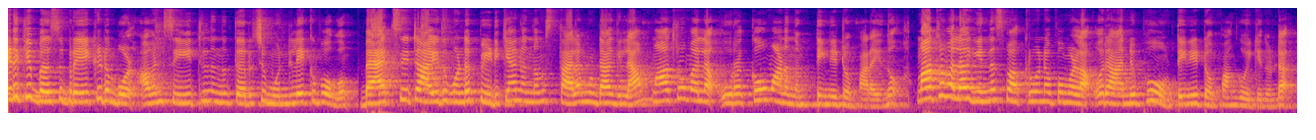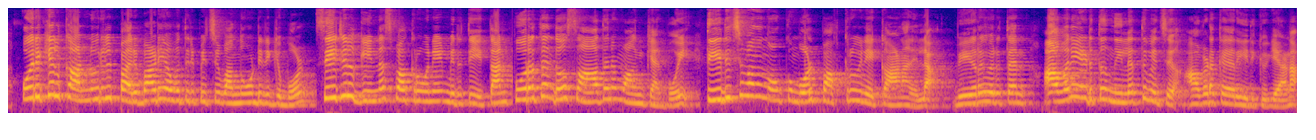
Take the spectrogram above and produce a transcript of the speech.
ഇടയ്ക്ക് ബസ് ബ്രേക്ക് ഇടുമ്പോൾ അവൻ സീറ്റിൽ നിന്ന് തെറിച്ച് മുന്നിലേക്ക് പോകും. ബാക്ക് സീറ്റ് ആയതുകൊണ്ട് പിടിക്കാനൊന്നും സ്ഥലമുണ്ടാകില്ല. മാത്രവുമല്ല ഉറക്കവുമാണെന്നും ടിനിറ്റോം പറയുന്നു. മാത്രമല്ല ഗിന്നസ് പക്രുവിനൊപ്പമുള്ള ഒരു അനുഭവവും ടിനിറ്റോം പങ്കുവയ്ക്കുന്നുണ്ട്. ഒരിക്കൽ കണ്ണൂരിൽ പരിപാടി അവതരിപ്പിച്ച് വന്നുകൊണ്ടിരിക്കുമ്പോൾ സീറ്റിൽ ഗിന്നസ് പക്രുവിനെയും ഇരുത്തി താൻ പുറത്തെന്തോ സാധനം വാങ്ങിക്കാൻ പോയി. തിരിച്ചു വന്ന് നോക്കുമ്പോൾ പക്രുവിനെ കാണാനില്ല. വേറെ ഒരുത്തൻ അവനെ എടുത്ത് നിലത്ത് വെച്ച് അവിടെ കയറിയിരിക്കുകയാണ്.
